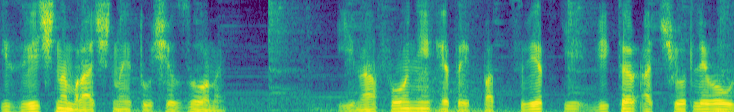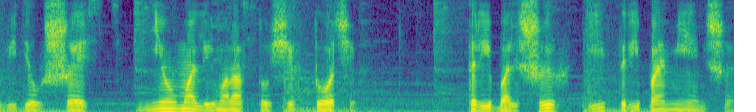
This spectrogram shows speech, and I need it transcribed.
извечно мрачные тучи зоны. И на фоне этой подсветки Виктор отчетливо увидел шесть неумолимо растущих точек. Три больших и три поменьше,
